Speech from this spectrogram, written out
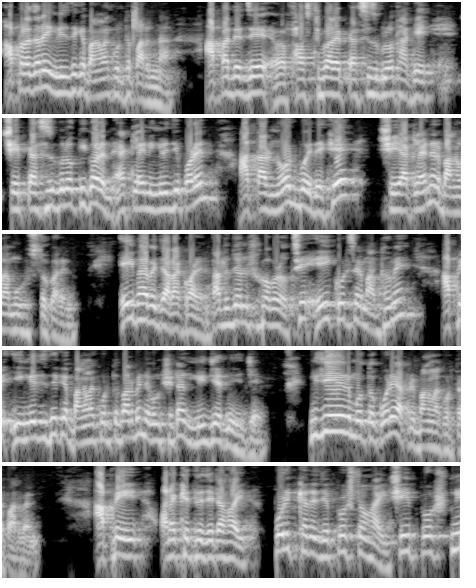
আপনারা যারা ইংরেজি থেকে বাংলা করতে পারেন না, আপনাদের যে ফার্স্ট বারের প্যাসেজগুলো থাকে, সেই প্যাসেজগুলো কি করেন? এক লাইন ইংরেজি পড়েন আর তার নোট বই দেখে সেই এক লাইনের বাংলা মুখস্থ করেন। এইভাবে যারা করেন, তাদের জন্য সুখবর হচ্ছে এই কোর্সের মাধ্যমে আপনি ইংরেজি থেকে বাংলা করতে পারবেন এবং সেটা নিজে নিজে, নিজের মতো করে আপনি বাংলা করতে পারবেন। আপনি অনেক ক্ষেত্রে যেটা হয়, পরীক্ষাতে যে প্রশ্ন হয়, সেই প্রশ্নে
